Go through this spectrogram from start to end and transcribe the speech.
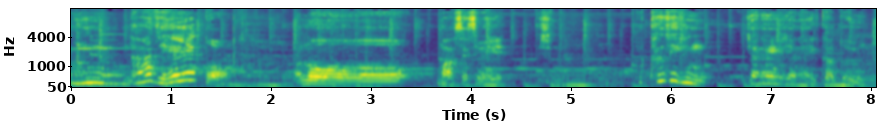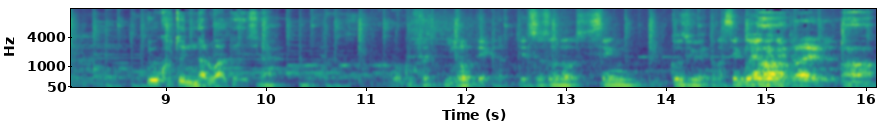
ね、なぜとあのまあ説明し完成品じゃないじゃないかといういうことになるわけですね。僕も日本で買って裾直し1050円とか1500円ぐらい取られるあ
